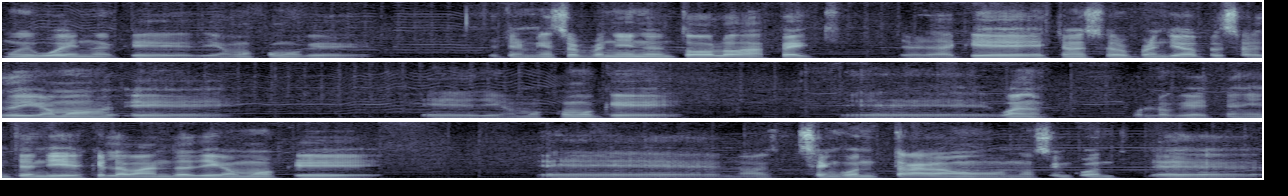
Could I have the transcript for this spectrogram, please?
muy bueno que digamos como que te termina sorprendiendo en todos los aspectos. De verdad que esto me sorprendió a pesar de, digamos, eh, digamos como que eh, bueno, por lo que tenía entendido es que la banda, digamos que eh, no se encontraba o no se, eh,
